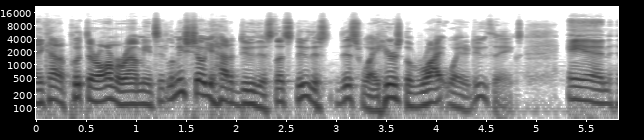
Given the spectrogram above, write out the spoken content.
and kind of put their arm around me and said, "Let me show you how to do this. Let's do this this way. Here's the right way to do things." And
